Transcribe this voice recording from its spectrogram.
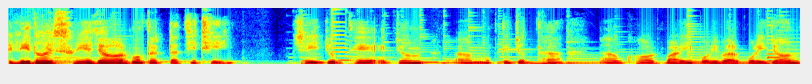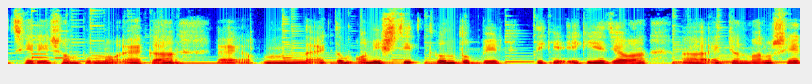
হৃদয় ছুঁয়ে যাওয়ার মতো একটা চিঠি। সেই যুদ্ধে একজন মুক্তিযোদ্ধা ঘর, বাড়ি, পরিবার, পরিজন ছেড়ে সম্পূর্ণ একা একদম অনিশ্চিত গন্তব্যের দিকে এগিয়ে যাওয়া একজন মানুষের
